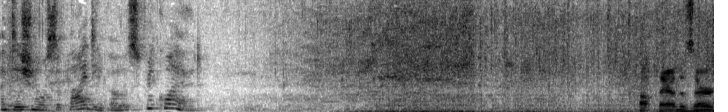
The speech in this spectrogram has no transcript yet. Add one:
Additional supply depots required. Oh, there the Zerg.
